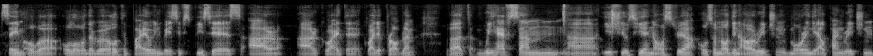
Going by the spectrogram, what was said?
same over all over the world. Bioinvasive species are are quite a quite a problem. But we have some uh, issues here in Austria, also not in our region, more in the Alpine region,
